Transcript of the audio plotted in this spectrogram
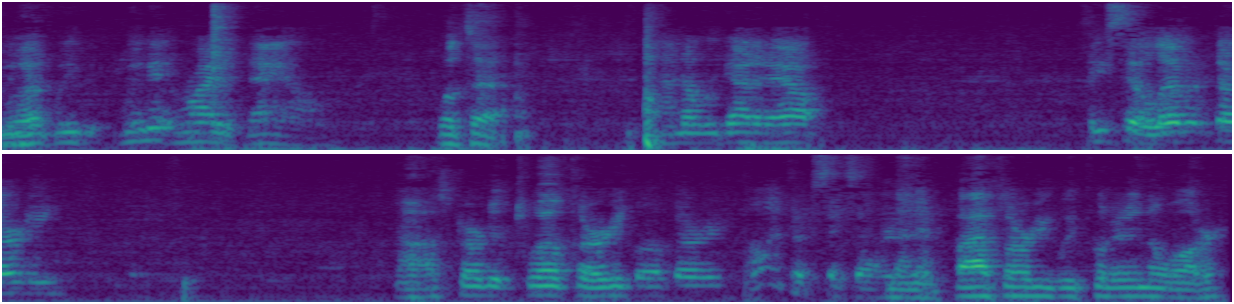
We, we, we didn't write it down. What's that? I know we got it out. He said 11:30, Uh, I started at twelve thirty, 12:30. Only took six hours. and then at five thirty we put it in the water.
